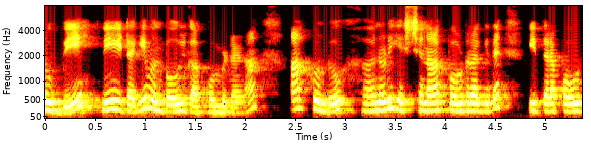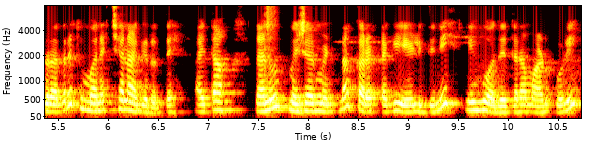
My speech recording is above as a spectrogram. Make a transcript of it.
ರುಬ್ಬಿ ನೀಟಾಗಿ ಒಂದು ಬೌಲ್ಗೆ ಹಾಕೊಂಡ್ಬಿಡೋಣ. ಹಾಕ್ಕೊಂಡು ನೋಡಿ ಎಷ್ಟು ಚೆನ್ನಾಗಿ ಪೌಡ್ರ್ ಆಗಿದೆ. ಈ ಥರ ಪೌಡ್ರ್ ಆದರೆ ತುಂಬಾ ಚೆನ್ನಾಗಿರುತ್ತೆ. ಆಯಿತಾ? ನಾನು ಮೆಜರ್ಮೆಂಟ್ನ ಕರೆಕ್ಟಾಗಿ ಹೇಳಿದ್ದೀನಿ. ನೀವು ಅದೇ ಥರ ಮಾಡ್ಕೊಳ್ಳಿ.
